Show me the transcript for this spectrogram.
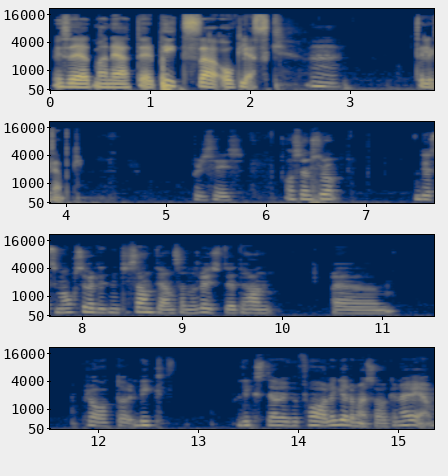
vi säger att man äter pizza och läsk Mm. till exempel. Precis. Och sen så, det som också är väldigt intressant i hans analys det är att han ehm, pratar, likställer hur farliga de här sakerna är.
